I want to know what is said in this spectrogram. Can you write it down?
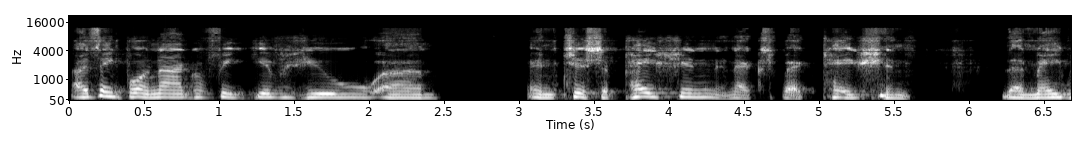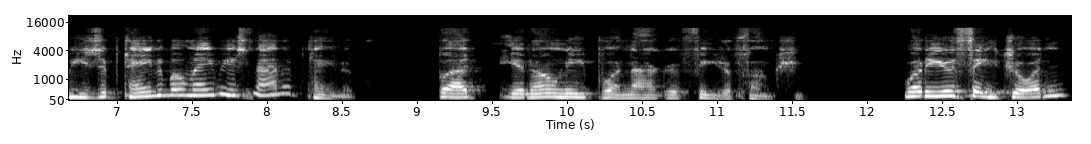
I think pornography gives you um, anticipation and expectation that maybe it's obtainable, maybe it's not obtainable. But you don't need pornography to function. What do you think, Jordan?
